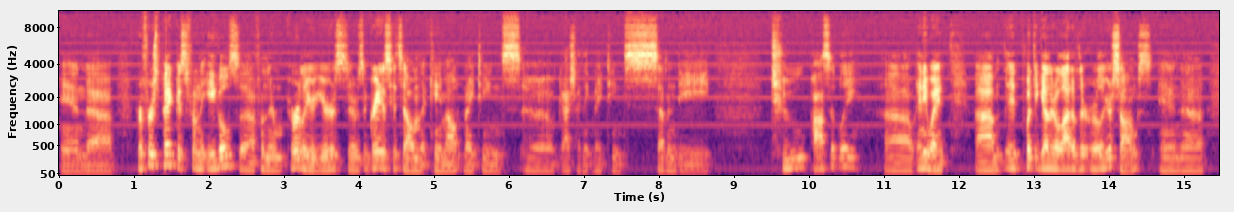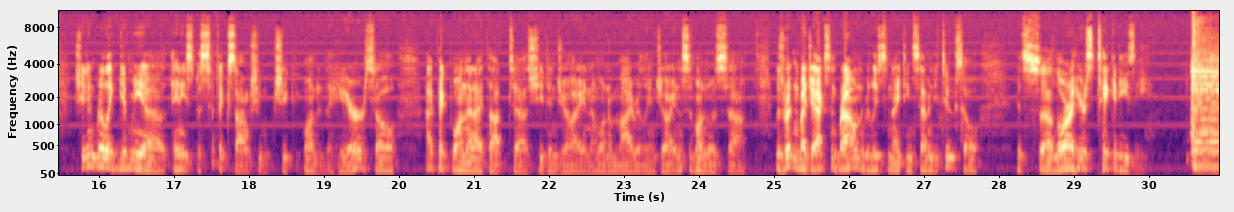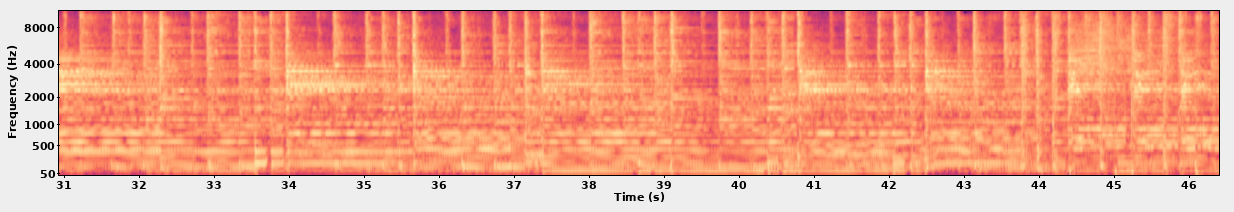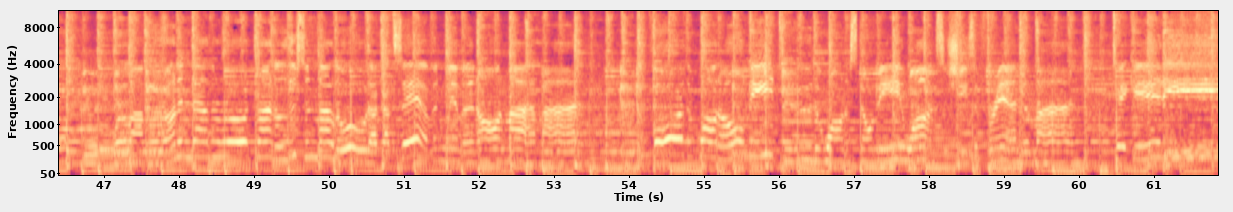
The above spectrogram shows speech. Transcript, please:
And uh, her first pick is from the Eagles uh, from their earlier years. There was a greatest hits album that came out 19, uh, gosh, I think 1972, possibly. Uh, anyway, um, it put together a lot of their earlier songs, and she didn't really give me any specific song she she wanted to hear. So I picked one that I thought uh, she'd enjoy, and one of them I really enjoy. And this is one was uh, was written by Jackson Browne, released in 1972. So it's uh, Laura. Here's "Take It Easy." I got seven women on my mind. Four that wanna own me, two that wanna stone me, one she's a friend of mine. Take it easy,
